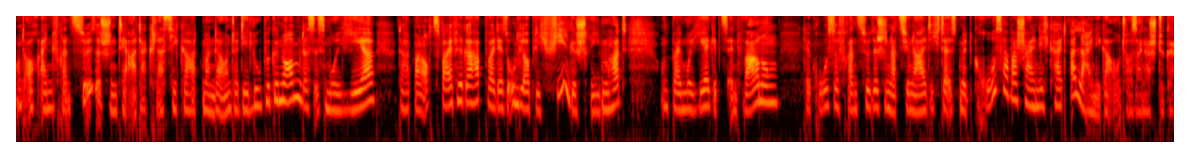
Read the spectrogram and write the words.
Und auch einen französischen Theaterklassiker hat man da unter die Lupe genommen. Das ist Molière. Da hat man auch Zweifel gehabt, weil der so unglaublich viel geschrieben hat. Und bei Molière gibt es Entwarnung. Der große französische Nationaldichter ist mit großer Wahrscheinlichkeit alleiniger Autor seiner Stücke.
